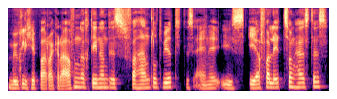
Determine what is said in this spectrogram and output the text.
mögliche Paragraphen, nach denen das verhandelt wird. Das eine ist Ehrverletzung, heißt es.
